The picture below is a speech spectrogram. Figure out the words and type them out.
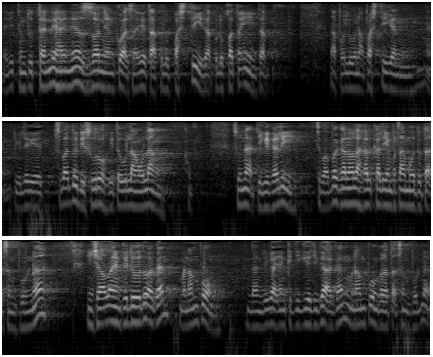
jadi tuntutan dia hanya zon yang kuat saja, tak perlu pasti, tak perlu qat'i, tak tak perlu nak pastikan. Bila sebab tu disuruh kita ulang-ulang sunat tiga kali. Sebab apa kalau lah kali yang pertama tu tak sempurna, insya-Allah yang kedua tu akan menampung dan juga yang ketiga juga akan menampung kalau tak sempurna.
